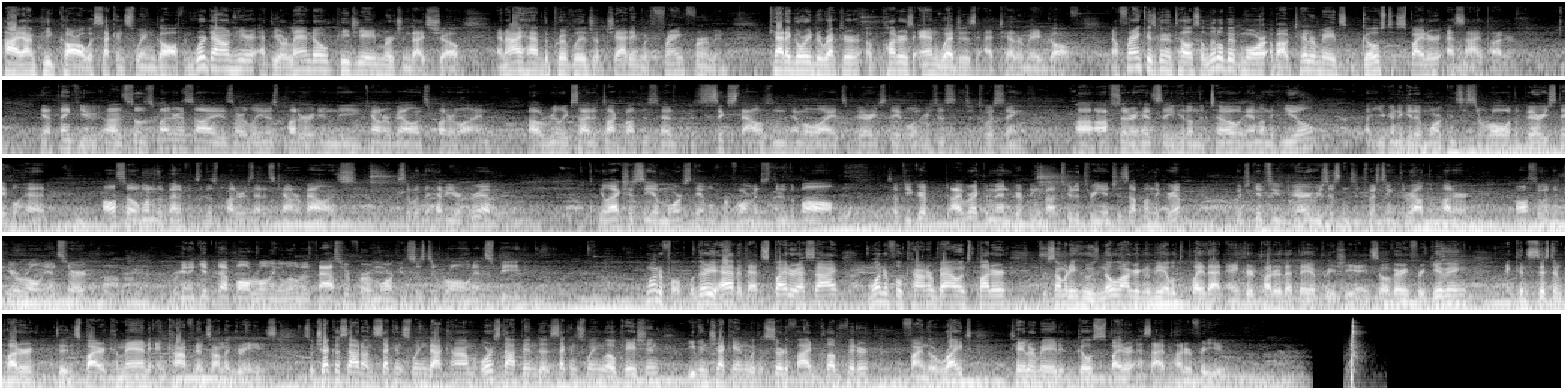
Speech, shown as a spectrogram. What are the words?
Hi, I'm Pete Karle with Second Swing Golf, and we're down here at the Orlando PGA Merchandise Show, and I have the privilege of chatting with Frank Firman, Category Director of Putters and Wedges at TaylorMade Golf. Now, Frank is going to tell us a little bit more about TaylorMade's Ghost Spider SI putter. Yeah, thank you. Uh, so the Spider SI is our latest putter in the counterbalance putter line. Uh, really excited to talk about this head. It's 6,000 MOI. It's very stable and resistant to twisting. Uh, off-center hits that you hit on the toe and on the heel Uh, you're going to get a more consistent roll with a very stable head. Also, one of the benefits of this putter is that it's counterbalanced. So with the heavier grip, you'll actually see a more stable performance through the ball. So if you grip, I recommend gripping about two to three inches up on the grip, which gives you very resistant to twisting throughout the putter. Also with the pure roll insert, we're going to get that ball rolling a little bit faster for a more consistent roll and speed. Wonderful. Well, there you have it. That Spider SI, wonderful counterbalance putter for somebody who's no longer going to be able to play that anchored putter that they appreciate. So a very forgiving and consistent putter to inspire command and confidence on the greens. So check us out on secondswing.com or stop into Second Swing location, even check in with a certified club fitter and find the right TaylorMade Ghost Spider SI putter for you.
